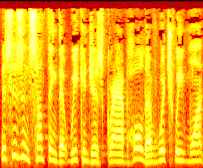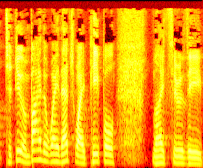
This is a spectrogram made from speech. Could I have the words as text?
This isn't something that we can just grab hold of, which we want to do. And by the way, that's why people, like through the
